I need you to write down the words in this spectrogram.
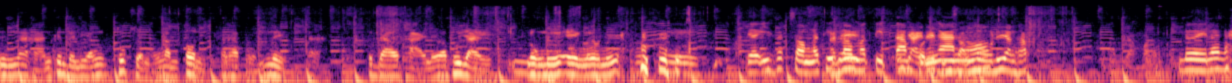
ดึงอาหารขึ้นไปเลี้ยงทุกส่วนของลำต้นนะครับ ผมนี่อะคุณดาวถ่ายเลยว่าผู้ใหญ่อืมลงมือเองเลยวันนี้โอเคเดี๋ยวอีกสักสองอาทิตย์เรามาติดตามผลงานผู้ใหญ่ได้ถึสองโลเนาะหรือยังครับอย่างมาเลยแล้วล่ะ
